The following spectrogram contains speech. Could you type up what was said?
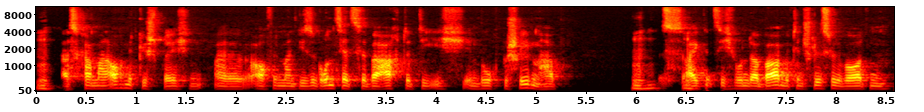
Mhm. Das kann man auch mit Gesprächen, äh, auch wenn man diese Grundsätze beachtet, die ich im Buch beschrieben habe. Mhm. Es Mhm. eignet sich wunderbar mit den Schlüsselworten,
